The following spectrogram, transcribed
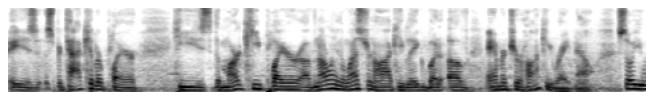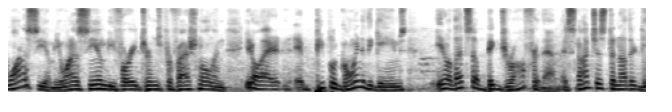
he's a spectacular player. He's the marquee player of not only the Western Hockey League but of amateur hockey right now. So you want to see him. You want to see him before he turns professional. And you know, people going to the games. You know, that's a big draw for them. It's not just another game.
